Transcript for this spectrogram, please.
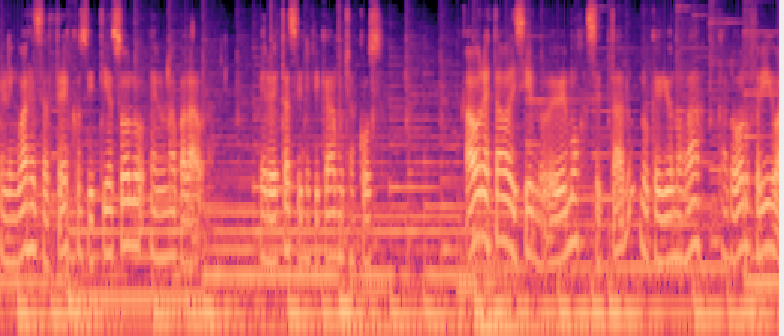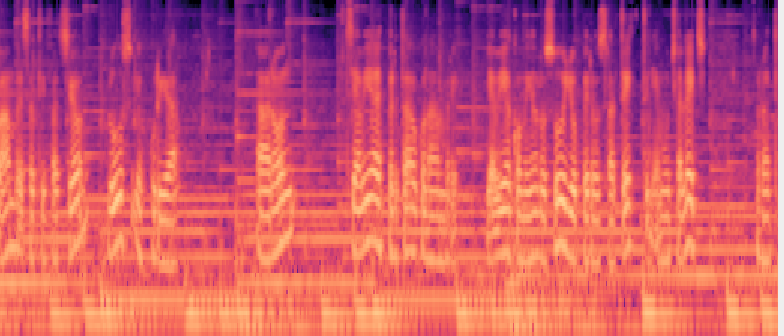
el lenguaje saltés consistía solo en una palabra, pero esta significaba muchas cosas. Ahora estaba diciendo, debemos aceptar lo que Dios nos da, calor, frío, hambre, satisfacción, luz y oscuridad. Aarón se había despertado con hambre y había comido lo suyo, pero Saltés tenía mucha leche. Durante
